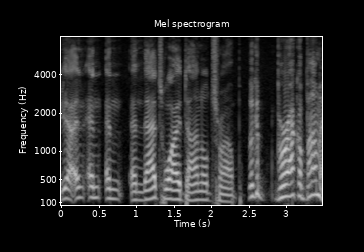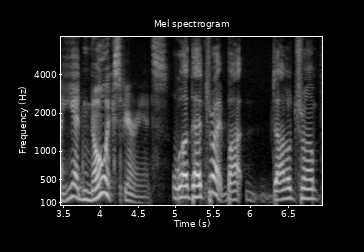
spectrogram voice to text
Yeah, and, and, and, and that's why Donald Trump. Look at Barack Obama. He had no experience. Well, that's right. Bo- Donald Trump,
